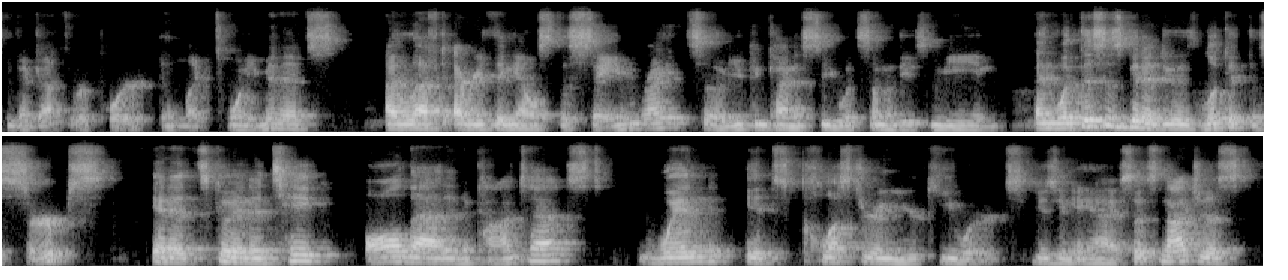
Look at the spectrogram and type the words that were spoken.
think i got the report in like 20 minutes i left everything else the same right so you can kind of see what some of these mean and what this is going to do is look at the serps and it's going to take all that into context when it's clustering your keywords using AI. So it's not just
